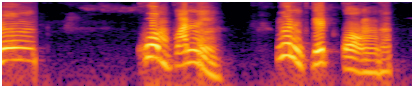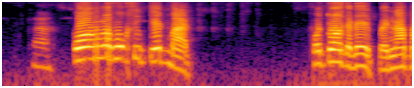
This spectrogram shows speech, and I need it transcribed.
หนึ่งคว่ำฟันนี่เงินเก็ดกองครับค่ะกองละหกสิบเจ็ดบาทพ่อจ้อยก็ได้ไปนับ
